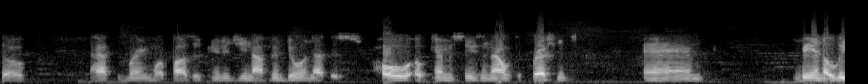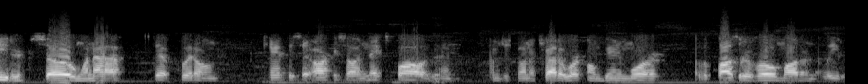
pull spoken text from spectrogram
So I have to bring more positive energy, and I've been doing that this whole upcoming season now with the freshmen and being a leader. So when I step foot on campus at Arkansas next fall, then I'm just going to try to work on being more of a positive role model and a leader.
